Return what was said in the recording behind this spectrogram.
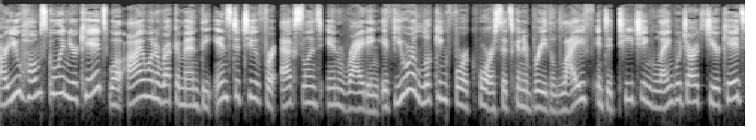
Are you homeschooling your kids? Well, I want to recommend the Institute for Excellence in Writing. If you are looking for a course that's going to breathe life into teaching language arts to your kids,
